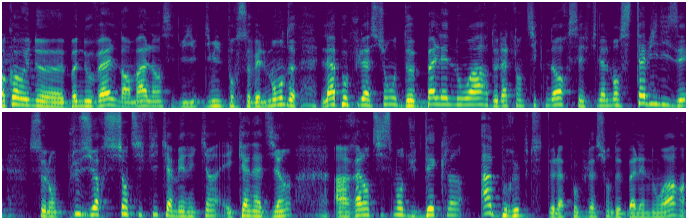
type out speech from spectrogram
Encore une euh, bonne nouvelle, normale, hein, c'est 10 minutes pour sauver le monde. La population de baleines noires de l'Atlantique Nord s'est finalement stabilisée selon plusieurs scientifiques américains et canadiens. Un ralentissement du déclin abrupt de la population de baleines noires,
